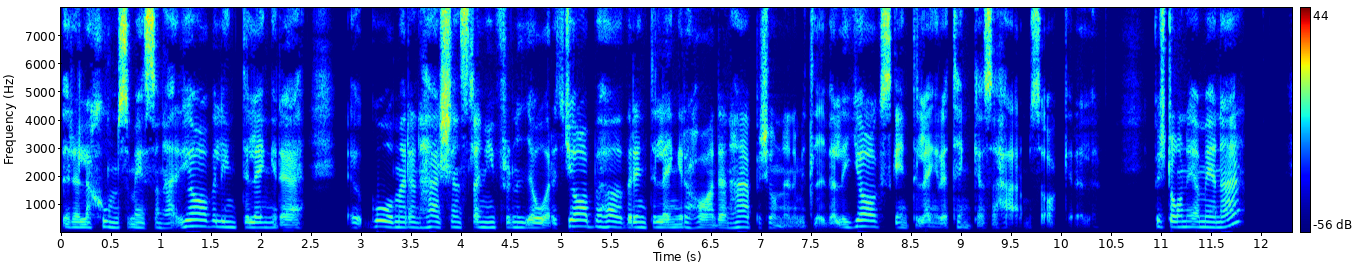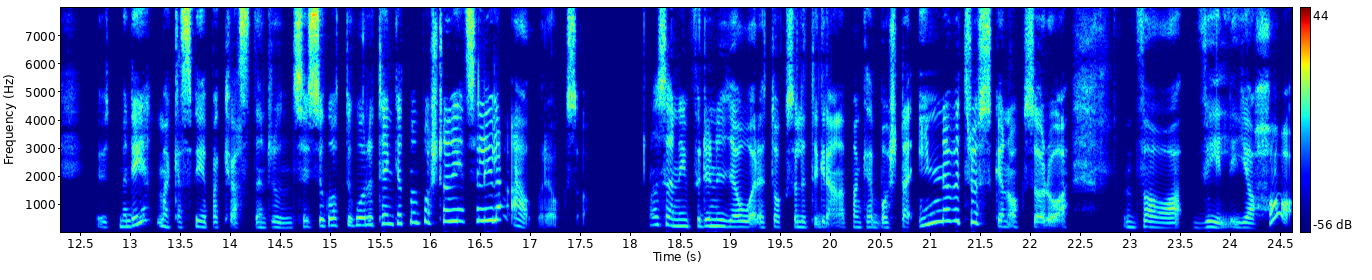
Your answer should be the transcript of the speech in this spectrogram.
en relation som är sån här. Jag vill inte längre eh, gå med den här känslan inför nya året. Jag behöver inte längre ha den här personen i mitt liv. Eller jag ska inte längre tänka så här om saker. Eller, förstår ni vad jag menar? ut med det. Man kan svepa kvasten runt sig så gott det går och tänka att man borstar in sin lilla aura också. Och sen inför det nya året också lite grann att man kan borsta in över tröskeln också då. Vad vill jag ha?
